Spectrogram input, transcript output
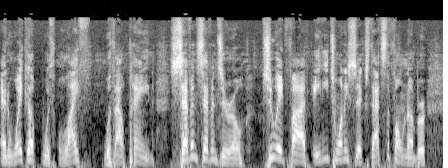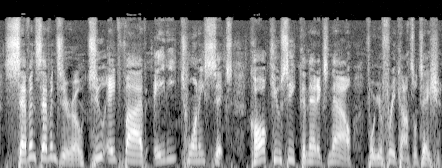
and wake up with life without pain. 770 285 8026. That's the phone number. 770 285 8026. Call QC Kinetics now for your free consultation.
